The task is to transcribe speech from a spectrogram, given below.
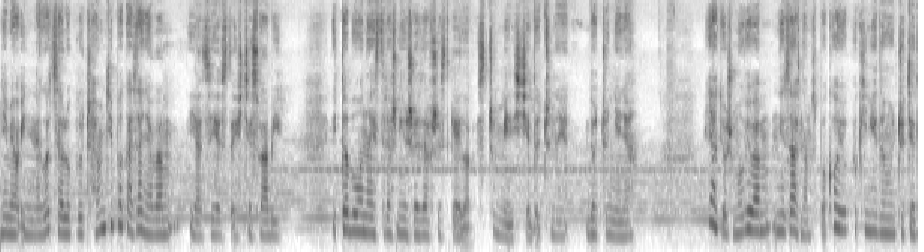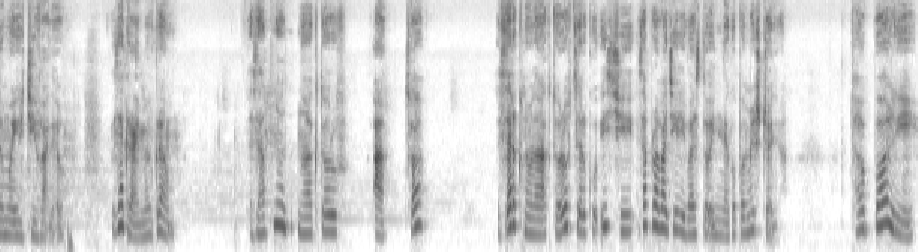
Nie miał innego celu prócz chęci pokazania wam, jacy jesteście słabi. I to było najstraszniejsze ze wszystkiego, z czym mieliście do, czyny- do czynienia. Jak już mówiłam, nie zaznam spokoju, póki nie dołączycie do moich dziwadeł. Zagrajmy w grę. Zamknął na aktorów. A, co? Zerknął na aktorów cyrku i ci zaprowadzili was do innego pomieszczenia. To boli.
